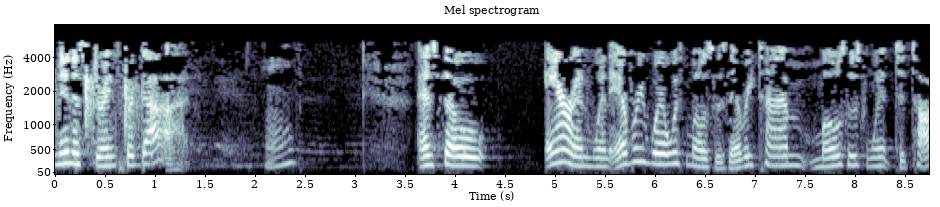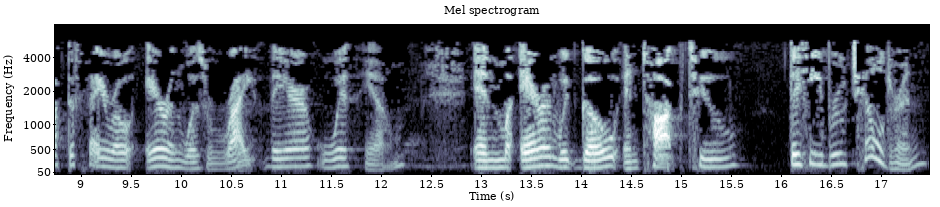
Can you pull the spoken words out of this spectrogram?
ministering for God. Huh? And so Aaron went everywhere with Moses. Every time Moses went to talk to Pharaoh, Aaron was right there with him. And Aaron would go and talk to the Hebrew children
